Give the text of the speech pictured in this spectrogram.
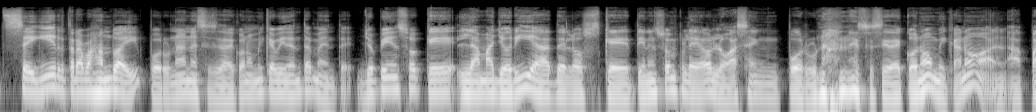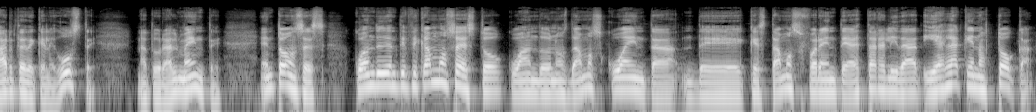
seguir trabajando ahí por una necesidad económica, evidentemente. Yo pienso que la mayoría de los que tienen su empleo lo hacen por una necesidad económica, ¿no? Aparte de que le guste, naturalmente. Entonces, cuando identificamos esto, cuando nos damos cuenta de que estamos frente a esta realidad y es la que nos toca,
